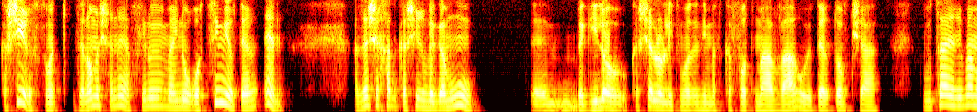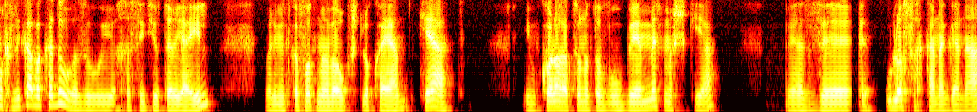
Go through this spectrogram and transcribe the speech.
כשיר, זאת אומרת זה לא משנה אפילו אם היינו רוצים יותר, אין. אז יש אחד כשיר וגם הוא אה, בגילו קשה לו להתמודד עם התקפות מעבר, הוא יותר טוב כשהקבוצה היריבה מחזיקה בכדור אז הוא יחסית יותר יעיל, אבל עם התקפות מעבר הוא פשוט לא קיים, קהת עם כל הרצון הטוב הוא באמת משקיע, אז uh, הוא לא שחקן הגנה,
